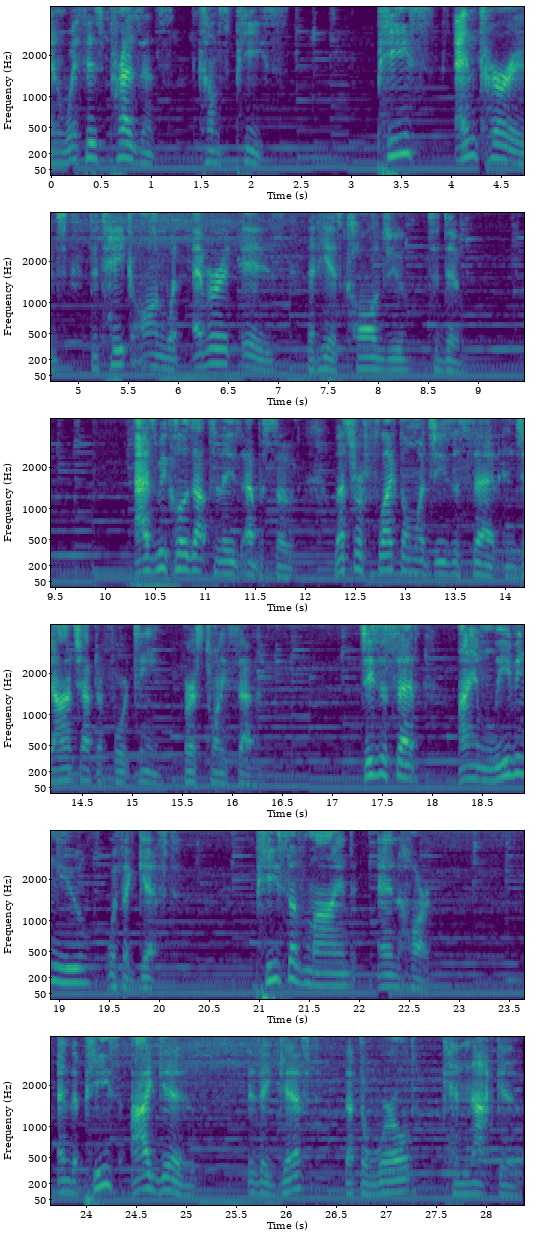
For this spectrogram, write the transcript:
And with His presence comes peace. Peace and courage to take on whatever it is that He has called you to do. As we close out today's episode, let's reflect on what Jesus said in John chapter 14, verse 27. Jesus said, I am leaving you with a gift peace of mind and heart. And the peace I give is a gift that the world cannot give.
